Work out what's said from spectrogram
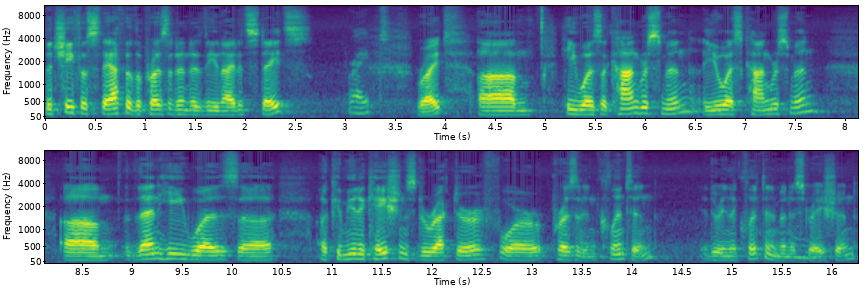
the chief of staff of the president of the United States Right. right? Um, he was a congressman, a U.S. congressman. Um, then he was uh, a communications director for President Clinton during the Clinton administration.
